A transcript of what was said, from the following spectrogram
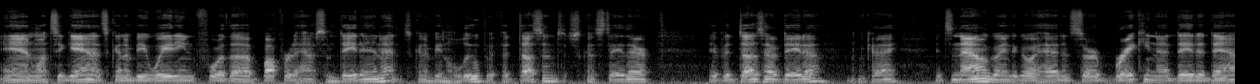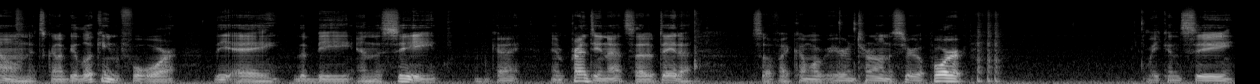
And once again, it's going to be waiting for the buffer to have some data in it. It's going to be in a loop. If it doesn't, it's just going to stay there. If it does have data, okay, it's now going to go ahead and start breaking that data down. It's going to be looking for the A, the B, and the C, okay, and printing that set of data. So if I come over here and turn on the serial port, we can see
